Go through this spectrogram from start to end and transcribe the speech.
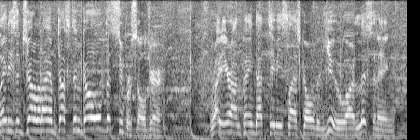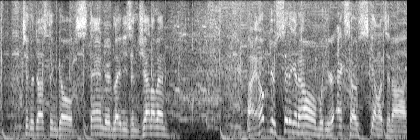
Ladies and gentlemen, I am Dustin Gold, the super soldier. Right here on Paine.tv slash gold, and you are listening to the Dustin Gold Standard, ladies and gentlemen. I hope you're sitting at home with your exoskeleton on.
